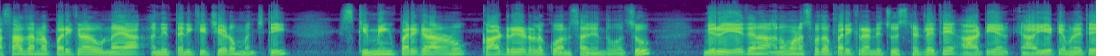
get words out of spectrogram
అసాధారణ పరికరాలు ఉన్నాయా అని తనిఖీ చేయడం మంచిది. స్కిమ్మింగ్ పరికరాలను కార్డు రీడర్లకు అనుసరించవచ్చు మీరు ఏదైనా అనుమానాస్పద పరికరాన్ని చూసినట్లయితే ఆ ఆర్టీఎం ఆ ఏటీఎంని అయితే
